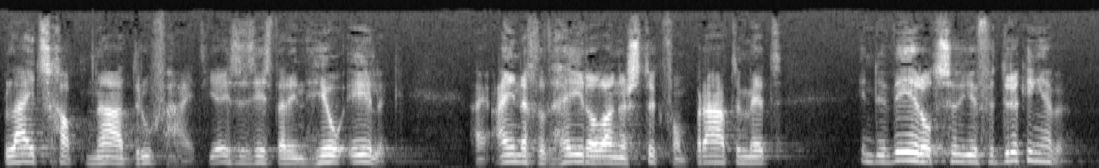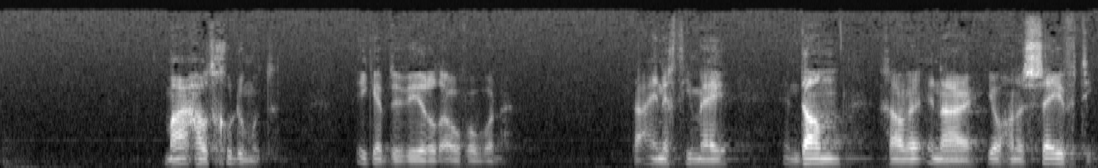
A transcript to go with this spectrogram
Blijdschap na droefheid. Jezus is daarin heel eerlijk. Hij eindigt het hele lange stuk van praten met: In de wereld zul je verdrukking hebben. Maar houd goede moed. Ik heb de wereld overwonnen. Daar eindigt hij mee. En dan gaan we naar Johannes 17.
